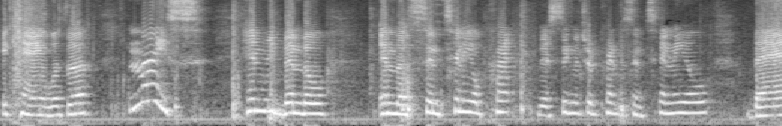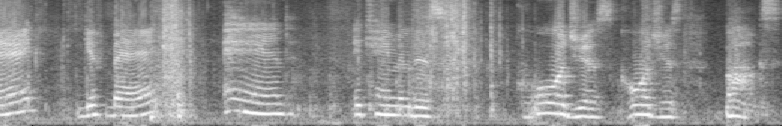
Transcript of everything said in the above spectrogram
it came with a nice Henry Bendel in the Centennial print, their signature print, the Centennial bag, gift bag, and it came in this gorgeous, gorgeous box.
